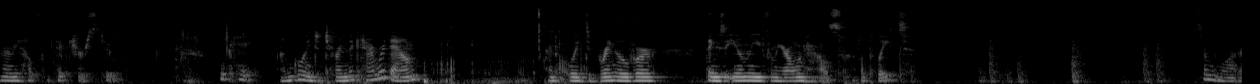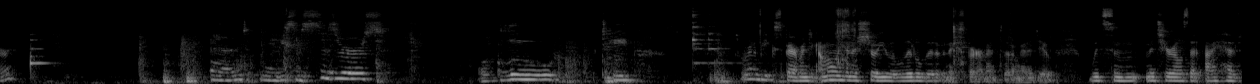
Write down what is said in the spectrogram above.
very helpful pictures too. Okay, I'm going to turn the camera down. I'm going to bring over things that you'll need from your own house, a plate, some water, and maybe some scissors or glue or tape. So we're going to be experimenting. I'm only going to show you a little bit of an experiment that I'm going to do with some materials that I had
